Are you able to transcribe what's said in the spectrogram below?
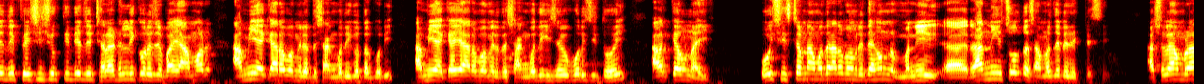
যদি পেশি শক্তি দিয়ে যে ঠেলাঠেলি করে যে, ভাই, আমার, আমি একা আরব আমিরাতে সাংবাদিকতা করি, আমি একাই আরব আমিরাতে সাংবাদিক হিসেবে পরিচিত হই, আর কেউ নাই। ওই সিস্টেমটা আমাদের আরব আমিরাতে এখন মানে রান নিয়ে চলতেছে। আমরা যেটা দেখতেছি। আসলে আমরা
